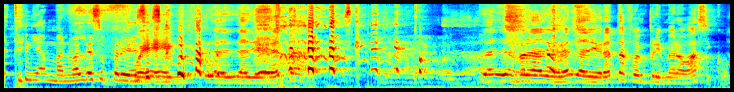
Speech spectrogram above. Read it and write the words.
Tenía manual de supervivencia. Fue en. La, la libreta. La, la- pero la libre- la libreta fue en primero básico.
